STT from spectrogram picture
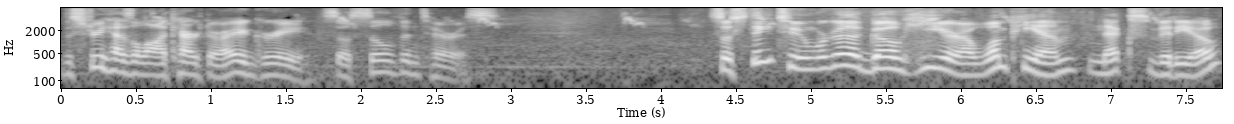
The street has a lot of character, I agree. So Sylvan Terrace. So stay tuned. We're to go here at 1 p.m. next video.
